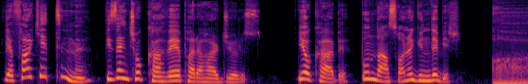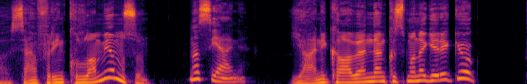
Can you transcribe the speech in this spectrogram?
Ya fark ettin mi? Biz en çok kahveye para harcıyoruz. Yok abi, bundan sonra günde bir. Aa, sen Frink kullanmıyor musun? Nasıl yani? Yani kahvenden kısmına gerek yok.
